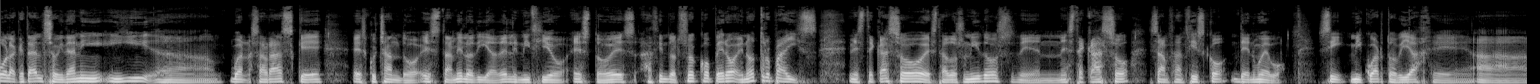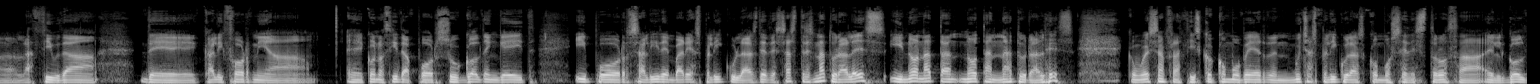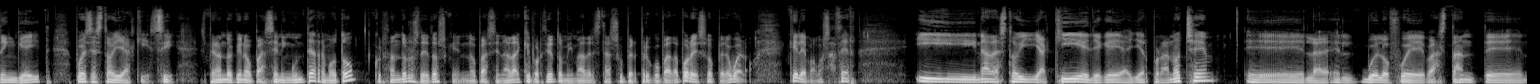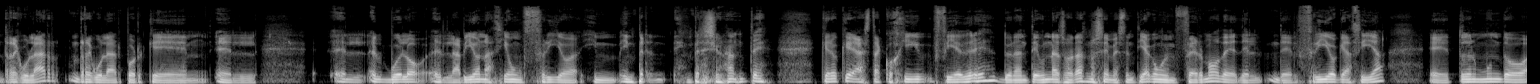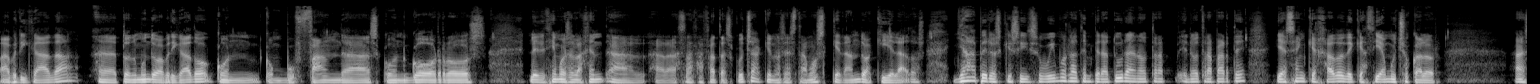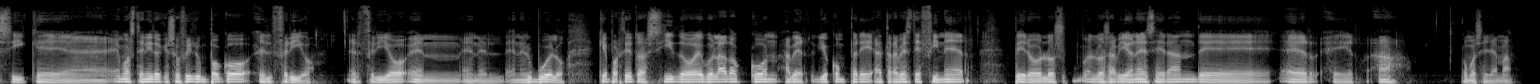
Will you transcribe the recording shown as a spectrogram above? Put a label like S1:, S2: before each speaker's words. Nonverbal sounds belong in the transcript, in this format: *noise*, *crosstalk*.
S1: Hola, ¿qué tal? Soy Dani y uh, bueno, sabrás que escuchando esta melodía del inicio, esto es Haciendo el Soco, pero en otro país. En este caso, Estados Unidos, en este caso, San Francisco de nuevo. Sí, mi cuarto viaje a la ciudad de California eh, conocida por su Golden Gate y por salir en varias películas de desastres naturales y no, tan, no tan naturales como es San Francisco, como ver en muchas películas cómo se destroza el Golden Gate, pues estoy aquí, sí, esperando que no pase ningún terremoto, cruzando los dedos, que no pase nada, que por cierto mi madre está súper preocupada por eso, pero bueno, ¿qué le vamos a hacer? Y nada, estoy aquí, llegué ayer por la noche, eh, el vuelo fue bastante regular, regular porque el, el, vuelo, el avión hacía un frío impresionante. Creo que hasta cogí fiebre durante unas horas, no sé, me sentía como enfermo del, frío que hacía. Eh, todo el mundo abrigada, eh, todo el mundo abrigado con, con, bufandas, con gorros. Le decíamos a la gente, a, a las azafatas, escucha, que nos estamos quedando aquí helados. Ya, pero es que si subimos la temperatura en otra, en otra parte, ya se han quejado de que hacía mucho calor. Así que hemos tenido que sufrir un poco el frío el frío en, el, vuelo. Que por cierto ha sido, he volado con, a ver, yo compré a través de Finnair, pero los, los aviones eran de Air, Air, ah, ¿cómo se llama?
